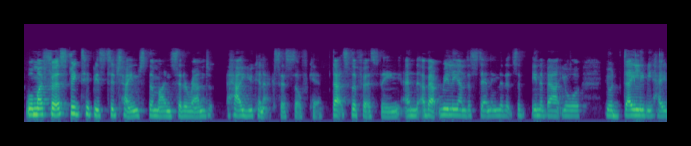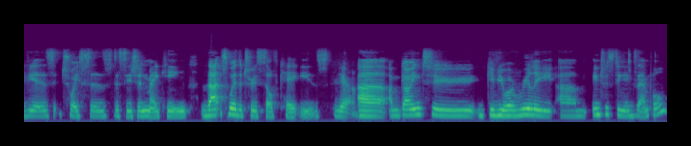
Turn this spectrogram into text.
Well, my first big tip is to change the mindset around how you can access self-care. That's the first thing and about really understanding that it's in about your your daily behaviors, choices, decision making. That's where the true self-care is. Yeah. Uh, I'm going to give you a really um, interesting example.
